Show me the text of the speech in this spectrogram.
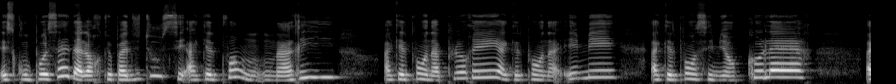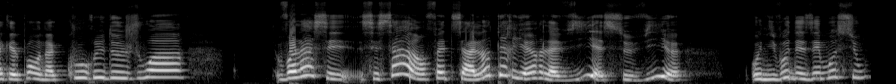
est ce qu'on possède, alors que pas du tout. C'est à quel point on, a ri, à quel point on a pleuré, à quel point on a aimé, à quel point on s'est mis en colère, à quel point on a couru de joie. Voilà, c'est ça en fait, c'est à l'intérieur, la vie, elle se vit euh, au niveau des émotions.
